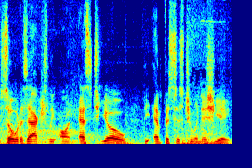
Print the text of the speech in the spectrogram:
so it is actually on STO the emphasis to initiate.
